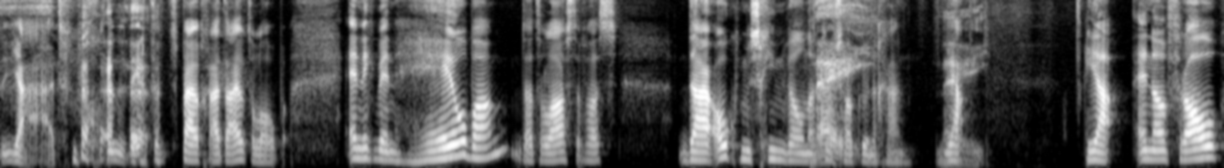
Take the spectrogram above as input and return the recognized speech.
Ja, toen begon het echt het spuigaat uit te lopen. En ik ben heel bang dat The Last of Us daar ook misschien wel naartoe Nee. zou kunnen gaan. Nee. Ja. Ja, en dan vooral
